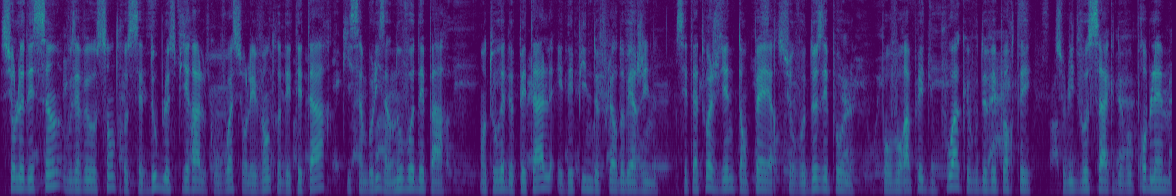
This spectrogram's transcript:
Sur le dessin, vous avez au centre cette double spirale qu'on voit sur les ventres des têtards qui symbolise un nouveau départ, entouré de pétales et d'épines de fleurs d'aubergine. Ces tatouages viennent en paire sur vos deux épaules pour vous rappeler du poids que vous devez porter, celui de vos sacs, de vos problèmes.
